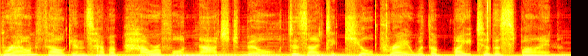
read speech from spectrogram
Brown falcons have a powerful notched bill designed to kill prey with a bite to the spine.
